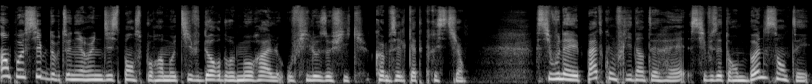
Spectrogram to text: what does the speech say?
impossible d'obtenir une dispense pour un motif d'ordre moral ou philosophique, comme c'est le cas de Christian. Si vous n'avez pas de conflit d'intérêts, si vous êtes en bonne santé,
